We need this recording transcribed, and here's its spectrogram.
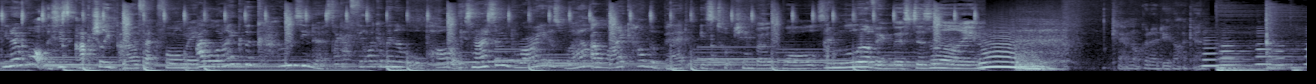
You know what? This is actually perfect for me. I like the coziness. Like I feel like I'm in a little pod. It's nice and bright as well. I like how the bed is touching both walls. I'm loving this design. Okay, I'm not gonna do that again.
